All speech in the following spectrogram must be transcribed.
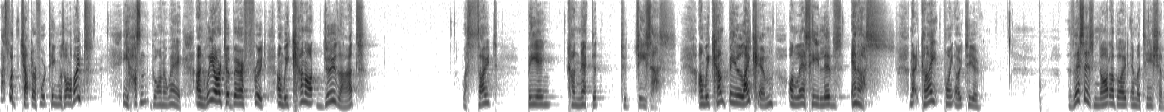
That's what chapter 14 was all about. He hasn't gone away. And we are to bear fruit, and we cannot do that without being connected to Jesus. And we can't be like him unless he lives in us. Now, can I point out to you? This is not about imitation.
